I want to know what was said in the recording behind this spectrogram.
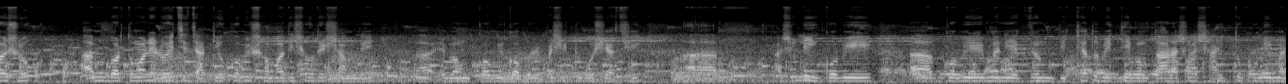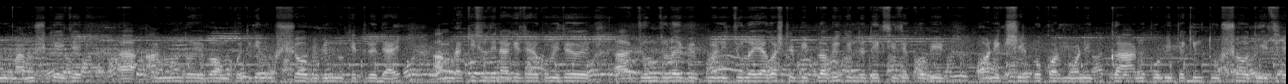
দর্শক, আমি বর্তমানে রয়েছে জাতীয় কবি সমাধিসৌধের সামনে এবং কবির কবরের পাশে একটু বসে আছি। আসলেই কবি কবি মানে একজন বিখ্যাত ব্যক্তি এবং তার আসলে সাহিত্য খুবই মানে মানুষকে যে আনন্দ এবং প্রতিদিন উৎসাহ বিভিন্ন ক্ষেত্রে দেয়। আমরা কিছুদিন আগে যেরকম এই যে জুন, জুলাই মানে জুলাই, আগস্টের বিপ্লবে কিন্তু দেখছি যে কবির অনেক শিল্পকর্ম, অনেক গান, কবিতে কিন্তু উৎসাহ দিয়েছে।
